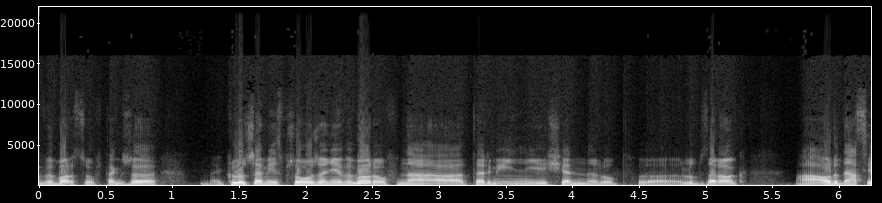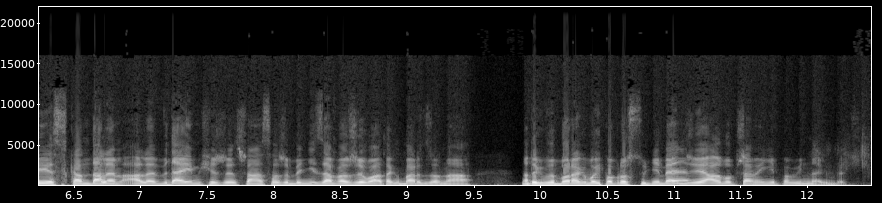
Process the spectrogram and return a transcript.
wyborców. Także kluczem jest przełożenie wyborów na termin jesienny lub, lub za rok, a ordynacja jest skandalem, ale wydaje mi się, że jest szansa, żeby nie zaważyła tak bardzo na, na tych wyborach, bo ich po prostu nie będzie, albo przynajmniej nie powinno ich być.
